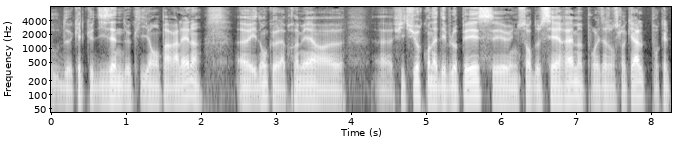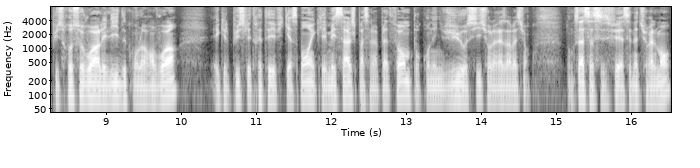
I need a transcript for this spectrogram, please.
de quelques dizaines de clients en parallèle. Et donc la première feature qu'on a développée, c'est une sorte de CRM pour les agences locales pour qu'elles puissent recevoir les leads qu'on leur envoie et qu'elles puissent les traiter efficacement et que les messages passent à la plateforme pour qu'on ait une vue aussi sur les réservations. Donc ça, ça s'est fait assez naturellement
